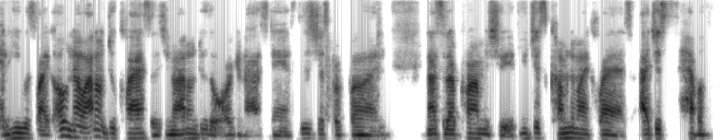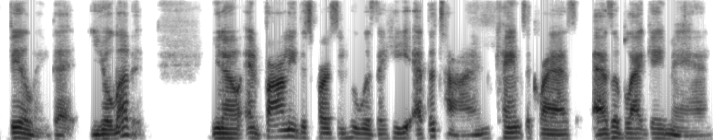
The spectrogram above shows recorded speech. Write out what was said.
And he was like, Oh no, I don't do classes. You know, I don't do the organized dance. This is just for fun. And I said, I promise you, if you just come to my class, I just have a feeling that you'll love it. You know, and finally this person who was a he at the time came to class as a black gay man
